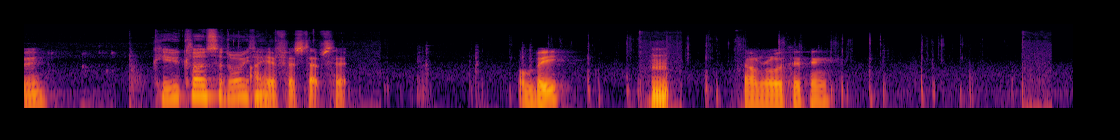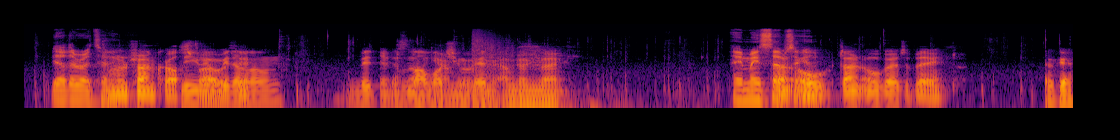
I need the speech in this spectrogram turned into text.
be. Can you close the door? You I hear footsteps hit. On B. Hmm. I'm rotating. Yeah, they're I'm rotating. gonna try and cross Leaving fire mid you. alone. Mid, Yeah, there's I'm not watching I'm, mid. I'm going back. Hey, main steps Don't again. all, don't all go to B. Okay,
